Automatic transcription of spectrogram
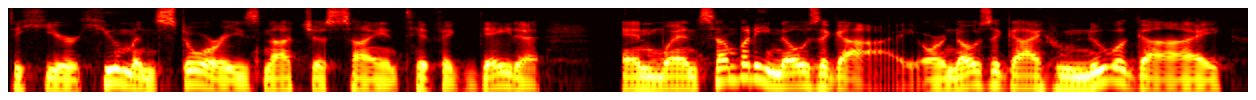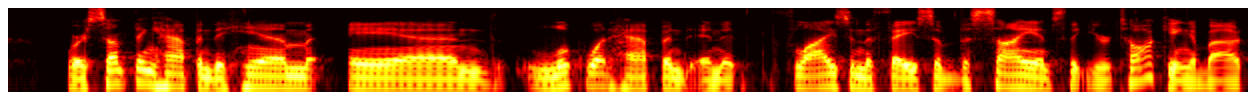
to hear human stories, not just scientific data. And when somebody knows a guy or knows a guy who knew a guy where something happened to him and look what happened and it flies in the face of the science that you're talking about,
